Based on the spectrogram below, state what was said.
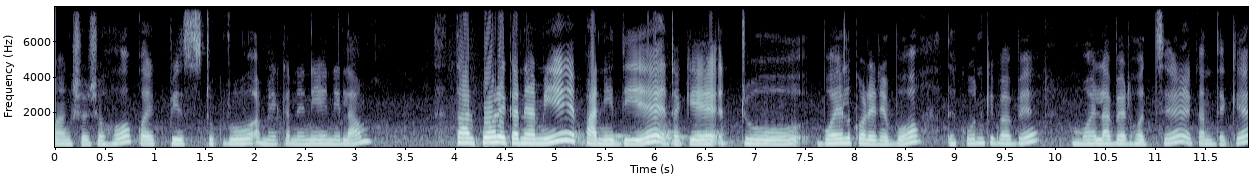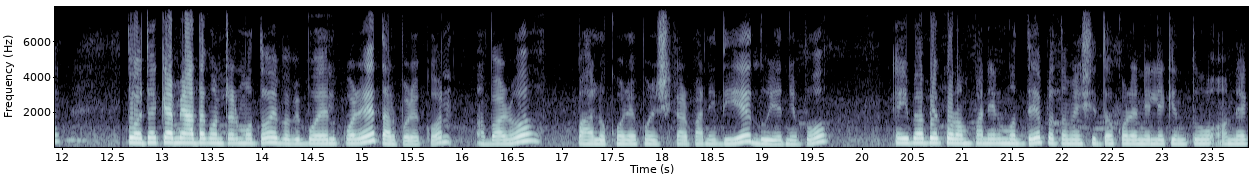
মাংস সহ কয়েক পিস টুকরো আমি এখানে নিয়ে নিলাম। তারপর এখানে আমি পানি দিয়ে এটাকে একটু বয়েল করে নেব। দেখুন কীভাবে ময়লা বের হচ্ছে এখান থেকে। তো এটাকে আমি আধা ঘণ্টার মতো এভাবে বয়েল করে তারপর এখন আবারও ভালো করে পরিষ্কার পানি দিয়ে ধুয়ে নেব। এইভাবে গরম পানির মধ্যে প্রথমে সিদ্ধ করে নিলে কিন্তু অনেক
